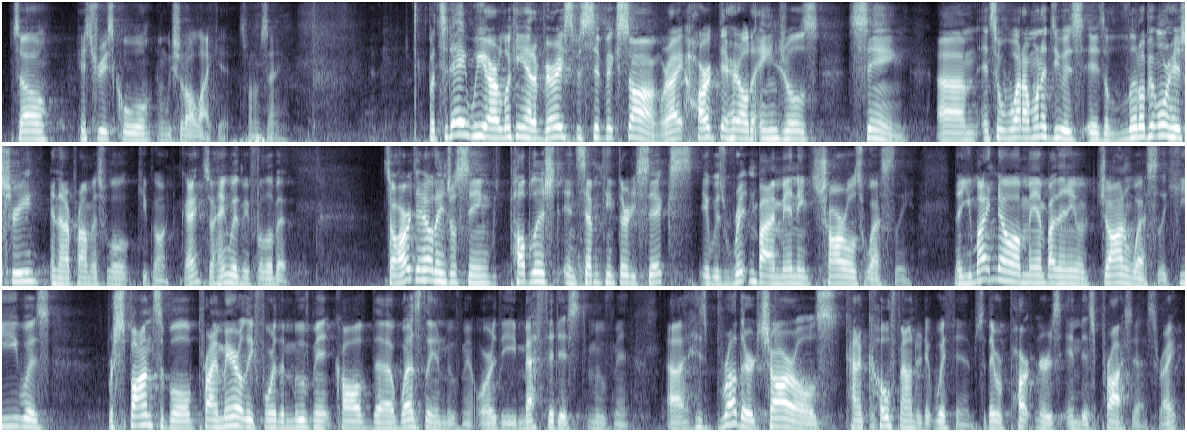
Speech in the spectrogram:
So, history is cool and we should all like it. That's what I'm saying. But today we are looking at a very specific song, right? Hark the Herald Angels Sing. Um, and so, what I want to do is, is a little bit more history, and then I promise we'll keep going. Okay? So, hang with me for a little bit. So, Hark the Herald Angels Sing published in 1736. It was written by a man named Charles Wesley. Now, you might know a man by the name of John Wesley. He was responsible primarily for the movement called the Wesleyan movement or the Methodist movement. Uh, his brother Charles kind of co founded it with him. So, they were partners in this process, right?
